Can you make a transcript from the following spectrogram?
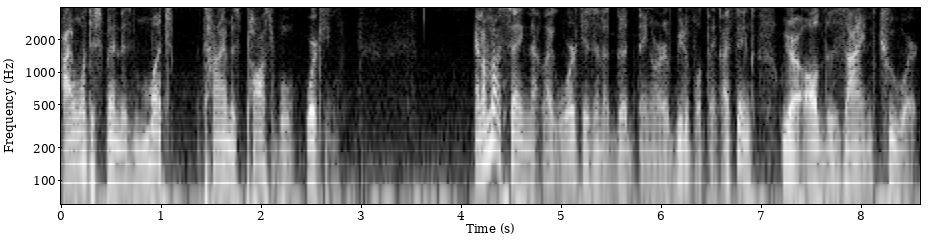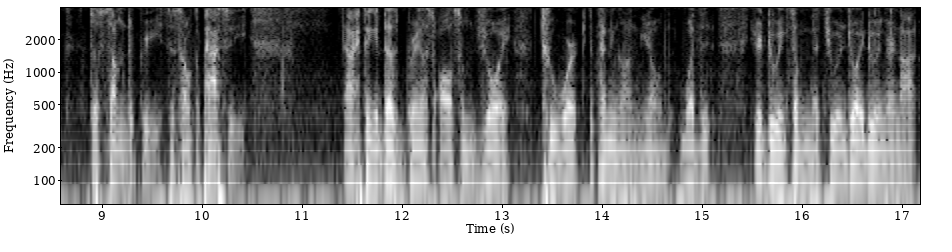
I want to spend as much time as possible working. And I'm not saying that like work isn't a good thing or a beautiful thing. I think we are all designed to work to some degree, to some capacity. And I think it does bring us all some joy to work, depending on, you know, whether you're doing something that you enjoy doing or not.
